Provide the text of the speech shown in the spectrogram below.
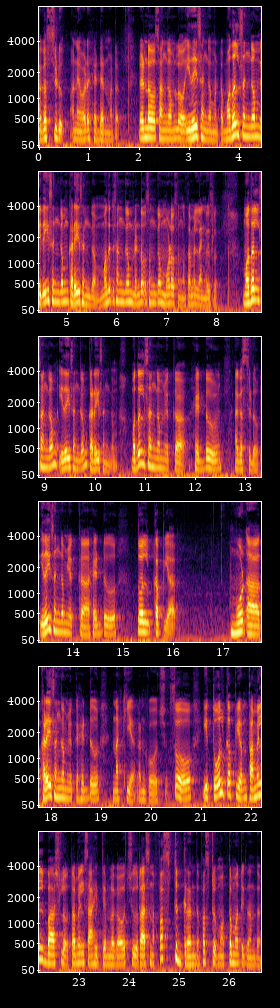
అగస్త్యుడు అనేవాడు హెడ్ అనమాట రెండవ సంఘంలో ఇదే సంఘం అంట. మొదటి సంఘం ఇదే సంఘం కడై సంఘం. మొదటి సంఘం రెండవ సంఘం మూడవ సంఘం తమిళ లాంగ్వేజ్లో మొదటి సంఘం ఇదే సంఘం కడై సంఘం. మొదటి సంఘం యొక్క హెడ్ అగస్త్యుడు. ఇదే సంఘం యొక్క హెడ్ తోల్కపియార్ మూ కడై సంఘం యొక్క హెడ్ నక్కియార్ అనుకోవచ్చు. సో ఈ తోల్కప్యం తమిళ్ భాషలో తమిళ్ సాహిత్యంలో కావచ్చు రాసిన ఫస్ట్ గ్రంథం ఫస్ట్ మొట్టమొదటి గ్రంథం.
